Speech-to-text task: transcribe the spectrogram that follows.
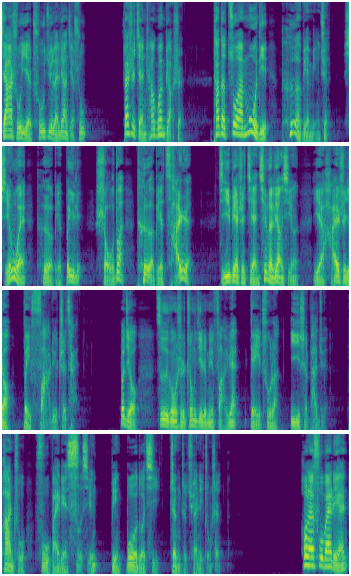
家属也出具了谅解书，但是检察官表示，他的作案目的特别明确，行为特别卑劣，手段特别残忍，即便是减轻了量刑，也还是要被法律制裁。不久，自贡市中级人民法院给出了一审判决，判处傅白莲死刑，并剥夺其政治权利终身。后来，傅白莲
